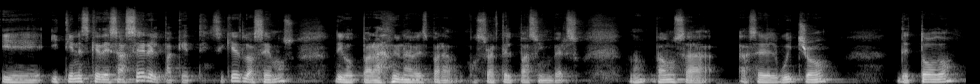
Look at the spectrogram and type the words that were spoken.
y, tienes que deshacer el paquete. Si quieres lo hacemos, digo, para de una vez para mostrarte el paso inverso. ¿no? Vamos a hacer el withdraw de todo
